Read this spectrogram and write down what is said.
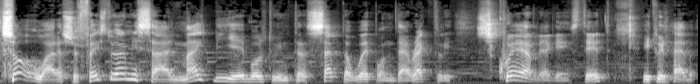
So, while a surface-to-air missile might be able to intercept a weapon directly, squarely against it, it will have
